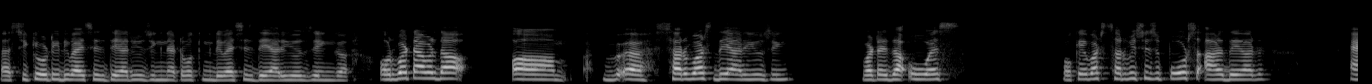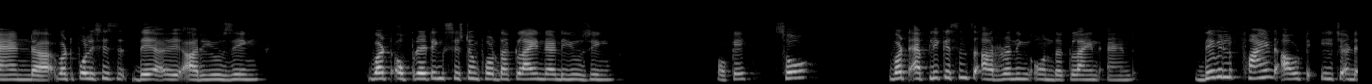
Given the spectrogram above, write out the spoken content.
uh, security devices they are using networking devices they are using uh, or whatever the um, uh, servers they are using? What is the os okay what services ports are there? And uh, what policies they are using? What operating system for the client and using? Okay so what applications are running on the client end they will find out each and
